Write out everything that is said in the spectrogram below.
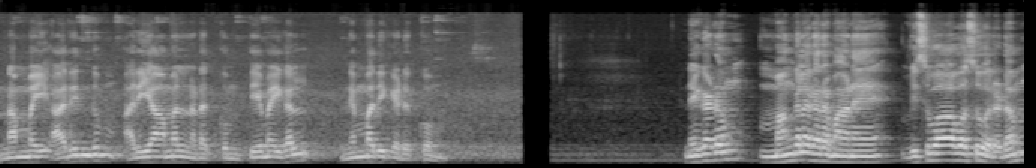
நம்மை அறிந்தும் அறியாமல் நடக்கும் தீமைகள் நிம்மதி கெடுக்கும். நிகழும் மங்களகரமான விசுவாவசு வருடம்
